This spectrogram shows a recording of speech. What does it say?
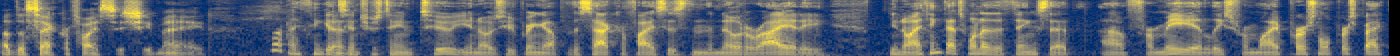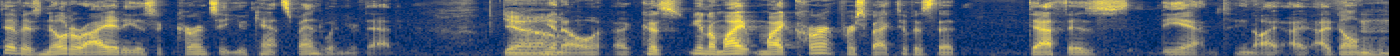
of the sacrifices she made." Well, I think it's and, interesting too, you know, as you bring up the sacrifices and the notoriety, you know, I think that's one of the things that, uh, for me, at least from my personal perspective, is notoriety is a currency you can't spend when you're dead. Yeah. You know, because you know my my current perspective is that death is the end. You know, I I, I don't. Mm-hmm.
